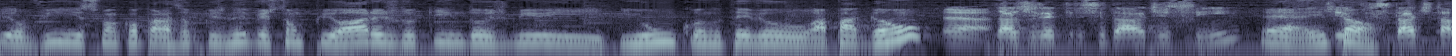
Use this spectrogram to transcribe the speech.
eu vi isso, uma comparação, que os níveis estão piores do que em 2001, quando teve o apagão. É. Da de eletricidade, sim. É, A então. eletricidade tá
